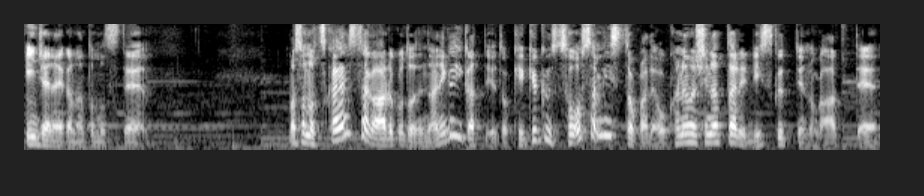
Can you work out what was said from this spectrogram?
いいんじゃないかなと思ってて、まあ、その使いやすさがあることで何がいいかっていうと結局操作ミスとかでお金を失ったりリスクっていうのがあって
